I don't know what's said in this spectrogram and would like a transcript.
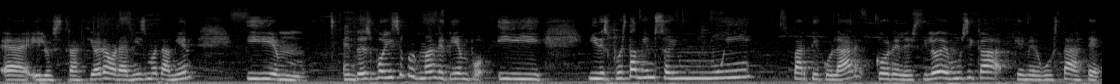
eh, ilustración ahora mismo también y mm, entonces voy súper mal de tiempo y, y después también soy muy particular con el estilo de música que me gusta hacer.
